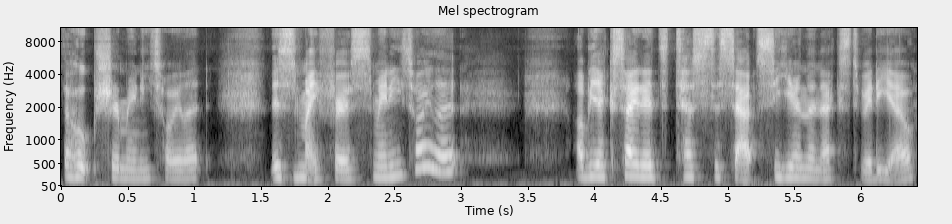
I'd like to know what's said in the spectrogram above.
The Hope Sure mini toilet. This is my first mini toilet. I'll be excited to test this out. See you in the next video.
